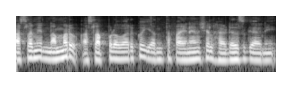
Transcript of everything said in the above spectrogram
అసలు మీరు నమ్మరు. అసలు అప్పటి వరకు ఎంత ఫైనాన్షియల్ హర్డల్స్ కానీ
